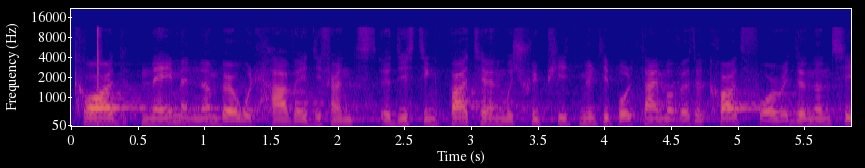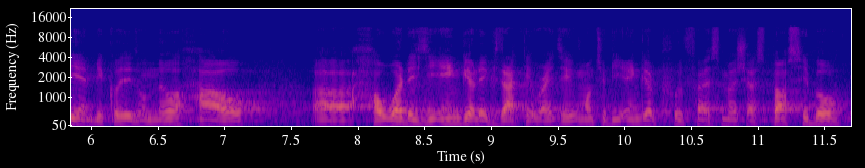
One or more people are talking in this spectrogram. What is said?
card name and number would have a different, a distinct pattern, which repeat multiple times over the card for redundancy and because they don't know how, uh, how what is the angle exactly, right? They want to be angle proof as much as possible.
